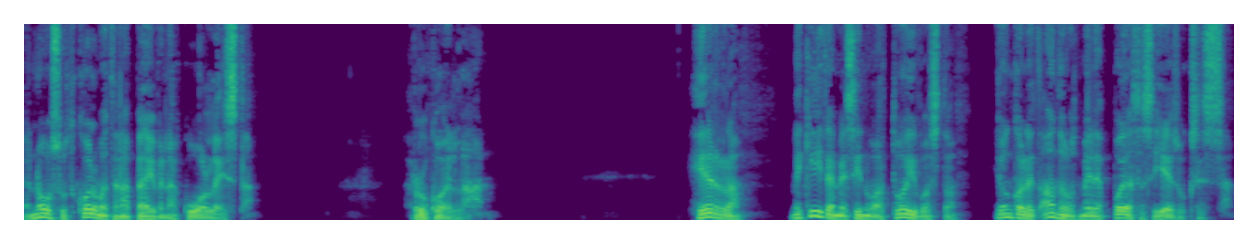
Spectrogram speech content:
ja noussut kolmantena päivänä kuolleista. Rukoillaan. Herra, me kiitämme sinua toivosta, jonka olet antanut meille pojastasi Jeesuksessa.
